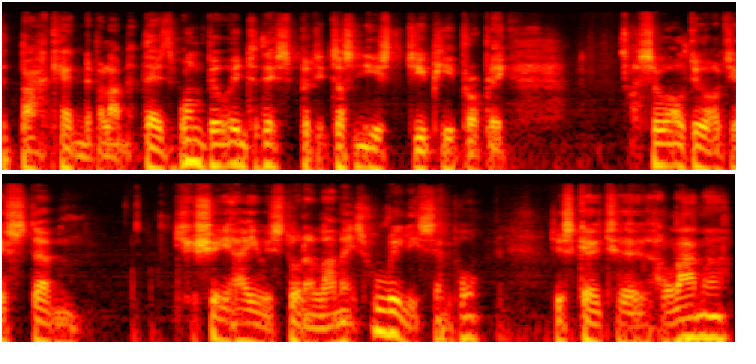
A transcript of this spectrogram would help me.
the back end of Ollama. There's one built into this, but it doesn't use the GPU properly. So what I'll do, I'll just um, just show you how you install Ollama. It's really simple. Just go to Ollama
